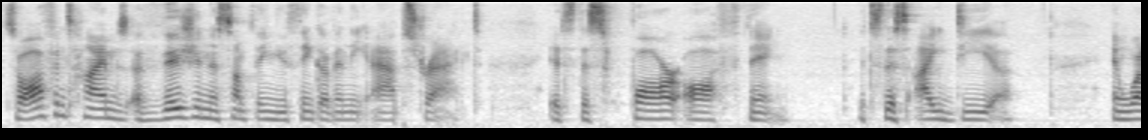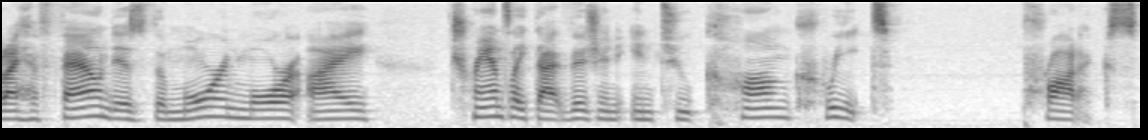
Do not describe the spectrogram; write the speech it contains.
So, oftentimes, a vision is something you think of in the abstract. It's this far off thing, it's this idea. And what I have found is the more and more I translate that vision into concrete products,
